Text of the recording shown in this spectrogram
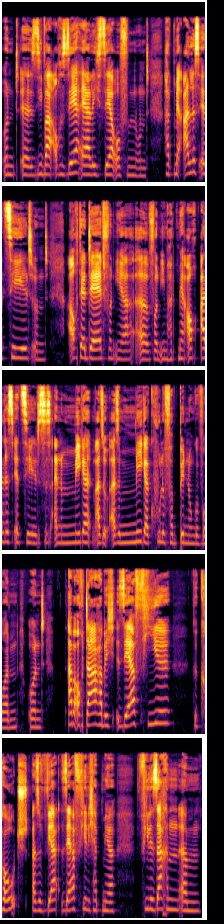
Und äh, sie war auch sehr ehrlich, sehr offen und hat mir alles erzählt. Und auch der Dad von ihr, äh, von ihm hat mir auch alles erzählt. Es ist eine mega, also, also mega coole Verbindung geworden. Und aber auch da habe ich sehr viel gecoacht, also sehr viel. Ich habe mir viele Sachen ähm,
